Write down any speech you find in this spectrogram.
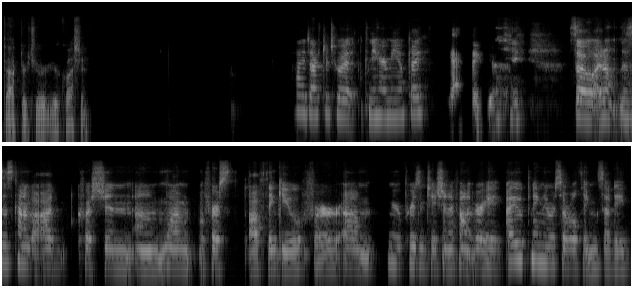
Dr. Tuitt your question. Hi, Dr. Tuitt. Can you hear me okay? Yeah, thank you. Okay. So I don't, this is kind of an odd question. Um, well, first off, thank you for um, your presentation. I found it very eye-opening. There were several things that I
